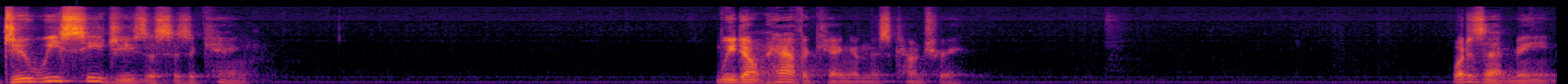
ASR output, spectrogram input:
Do we see Jesus as a king? We don't have a king in this country. What does that mean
